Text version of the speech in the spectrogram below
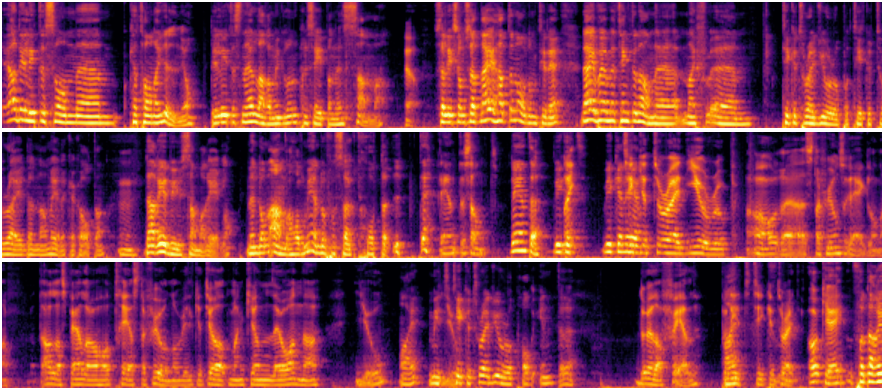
Ja, det är lite som eh, Katana Junior. Det är lite snällare men grundprincipen är samma. Ja. Så liksom, så att nej, hatten av dem till det. Nej, vad jag tänkte där med My, ehm, Ticket to Ride Europe och Ticket to Ride den Amerikakartan. Mm. Där är det ju samma regler. Men de andra har de ändå försökt hotta upp det. Det är inte sant. Det är inte. Vilket, Nej. Vilken är... Ticket to Ride Europe har eh, stationsreglerna. Att alla spelare har tre stationer vilket gör att man kan låna, jo, Nej, mitt Jo. Ticket to Ride Europe har inte det. då är det fel to Ride. Okej,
